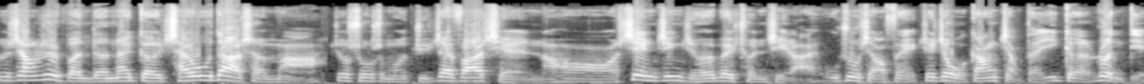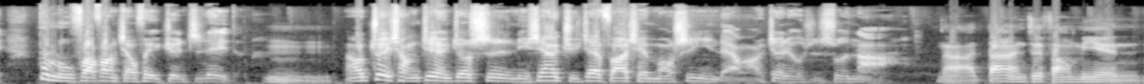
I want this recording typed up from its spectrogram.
就像日本的那个财务大臣嘛，就说什么举债发钱，然后现金只会被存起来，无处消费，这就我刚刚讲的一个论点，不如发放消费券之类的。嗯，然后最常见的就是你现在举债发钱，毛氏引粮啊，债留子孙啊。那当然，这方面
